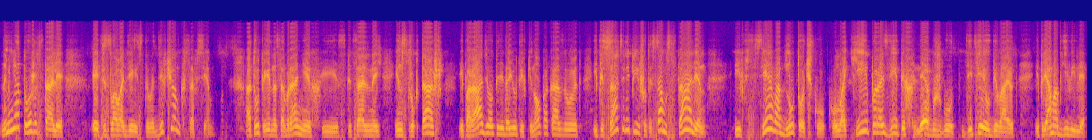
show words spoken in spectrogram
На меня тоже стали эти слова действовать. Девчонка совсем. А тут и на собраниях, и специальный инструктаж, и по радио передают, и в кино показывают, и писатели пишут, и сам Сталин, и все в одну точку. Кулаки паразиты, хлеб жгут, детей убивают. И прямо объявили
